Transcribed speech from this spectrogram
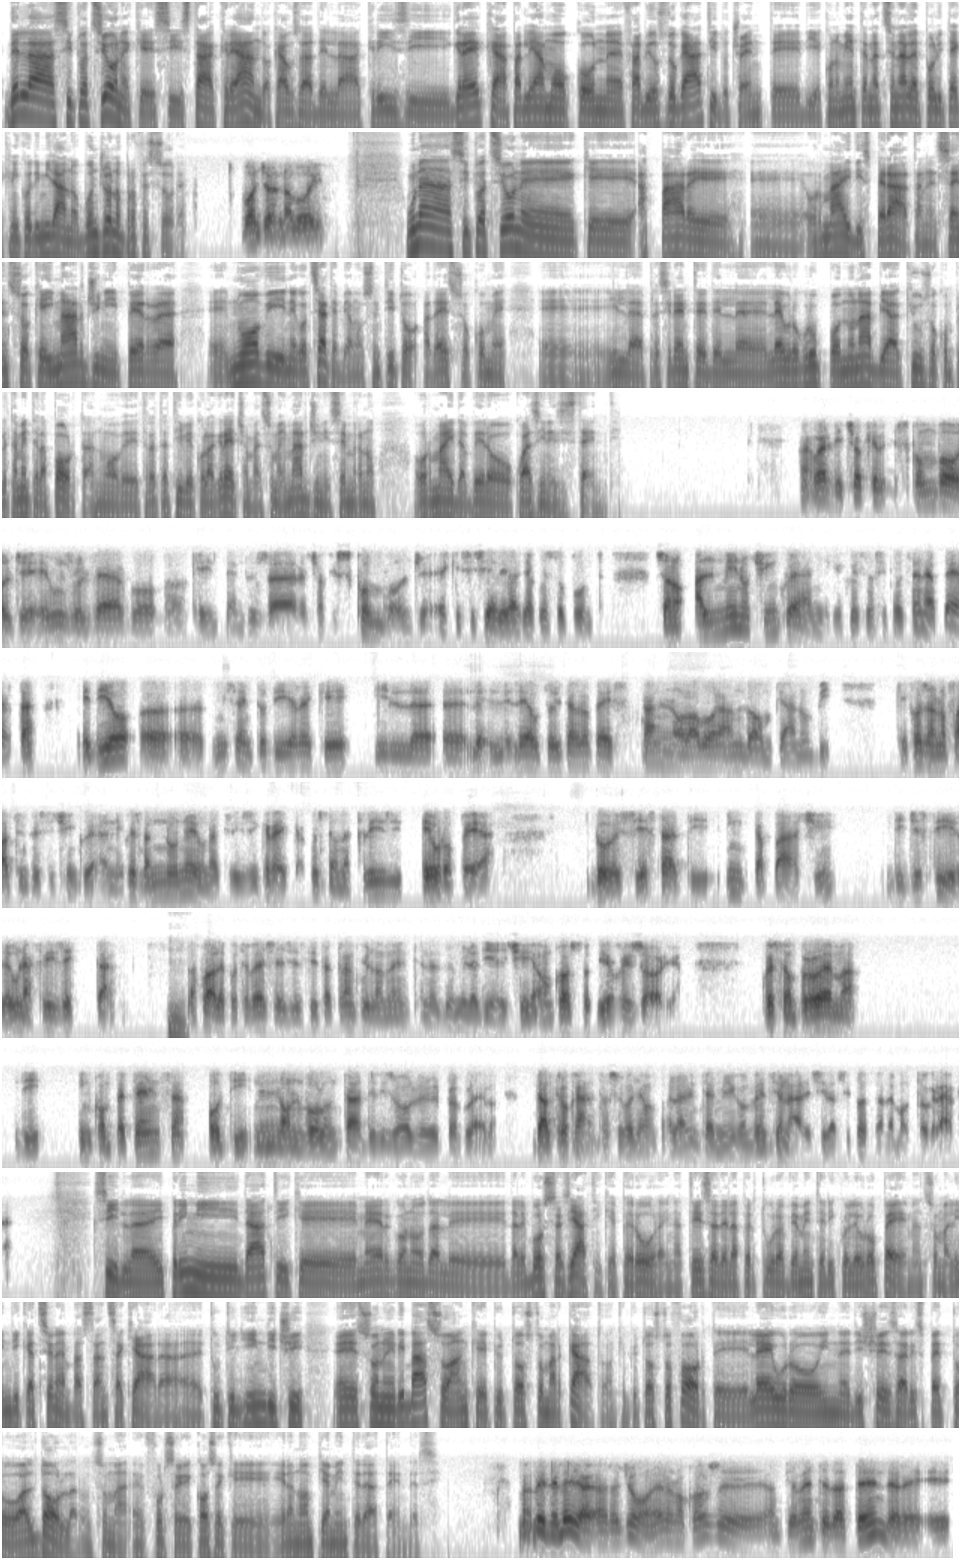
Della situazione che si sta creando a causa della crisi greca parliamo con Fabio Sdogati, docente di economia internazionale al Politecnico di Milano. Buongiorno professore. Buongiorno a voi. Una situazione che appare eh, ormai disperata, nel senso che i margini per eh, nuovi negoziati, abbiamo sentito adesso come eh, il presidente dell'Eurogruppo non abbia chiuso completamente la porta a nuove trattative con la Grecia, ma insomma i margini sembrano ormai davvero quasi inesistenti. Ma guardi, ciò che sconvolge, e uso il verbo uh, che intendo usare, ciò che sconvolge è che si sia arrivati a questo punto. Sono almeno cinque anni che questa situazione è aperta ed io uh, uh, mi sento dire che il, le, le autorità europee stanno lavorando a un piano B. Che cosa hanno fatto in questi cinque anni? Questa non è una crisi greca, questa è una crisi europea, dove si è stati incapaci di gestire una crisetta, mm. la quale poteva essere gestita tranquillamente nel 2010 a un costo irrisorio. Questo è un problema di incompetenza o di non volontà di risolvere il problema. D'altro canto, se vogliamo parlare in termini convenzionali, sì, la situazione è molto grave. Sì, il, i primi dati che emergono dalle, dalle, borse asiatiche per ora, in attesa dell'apertura ovviamente di quelle europee, ma insomma l'indicazione è abbastanza chiara, eh, tutti gli indici eh, sono in ribasso anche piuttosto marcato, anche piuttosto forte, l'euro in discesa rispetto al dollaro, insomma eh, forse cose che erano ampiamente da attendersi. Ma vede, lei ha ragione, erano cose ampiamente da attendere e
